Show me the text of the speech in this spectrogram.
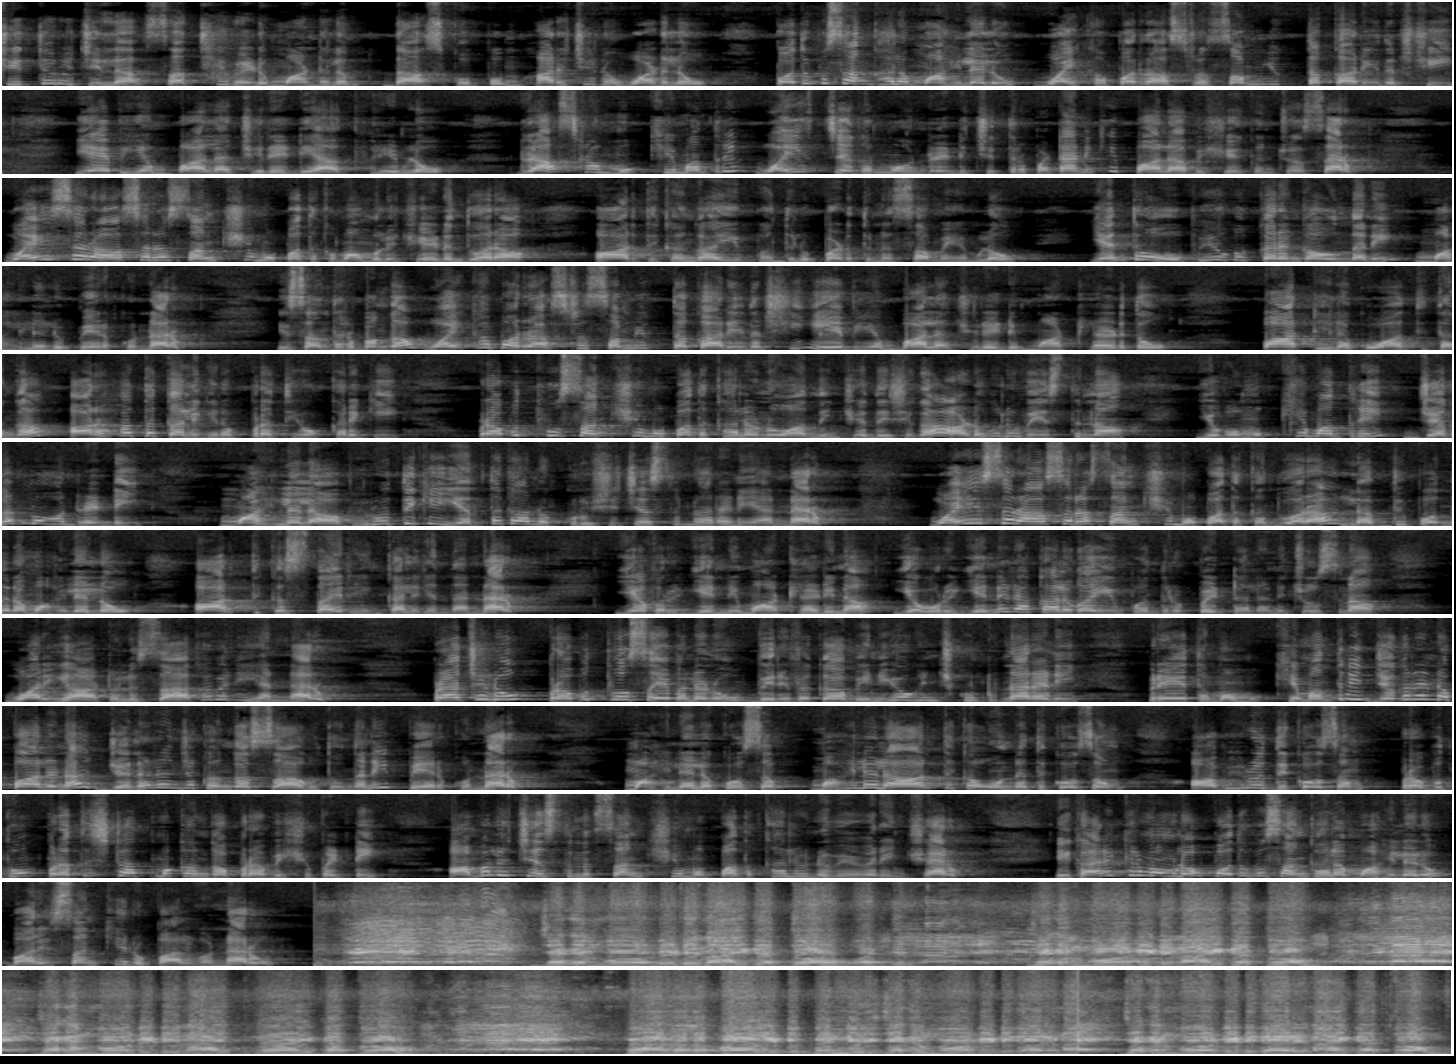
చిత్తూరు జిల్లా సత్యవేడు మండలం దాసుకుప్పం హరిజన వాడలో పొదుపు సంఘాల మహిళలు వైకాపా రాష్ట్ర సంయుక్త కార్యదర్శి ఏబిఎం బాలాజీరెడ్డి ఆధ్వర్యంలో రాష్ట్ర ముఖ్యమంత్రి వైఎస్ జగన్మోహన్ రెడ్డి చిత్రపటానికి పాలాభిషేకం చేశారు. వైఎస్ఆర్ ఆసరా సంక్షేమ పథకం అమలు చేయడం ద్వారా ఆర్థికంగా ఇబ్బందులు పడుతున్న సమయంలో ఎంతో ఉపయోగకరంగా ఉందని మహిళలు పేర్కొన్నారు. ఈ సందర్భంగా వైకాపా రాష్ట్ర సంయుక్త కార్యదర్శి ఏబిఎం బాలాజీరెడ్డి మాట్లాడుతూ పార్టీలకు అతీతంగా అర్హత కలిగిన ప్రతి ఒక్కరికి ప్రభుత్వ సంక్షేమ పథకాలను అందించే దిశగా అడుగులు వేస్తున్న యువ ముఖ్యమంత్రి జగన్మోహన్ రెడ్డి మహిళల అభివృద్ధికి ఎంతగానో కృషి చేస్తున్నారని అన్నారు. వైఎస్ఆర్ ఆసరా సంక్షేమ పథకం ద్వారా లబ్ధి పొందిన మహిళల్లో ఆర్థిక స్థైర్యం కలిగిందన్నారు. ఎవరు ఎన్ని మాట్లాడినా ఎవరు ఎన్ని రకాలుగా ఇబ్బందులు పెట్టాలని చూసినా వారి ఆటలు సాగవని అన్నారు. ప్రజలు ప్రభుత్వ సేవలను విరివిగా వినియోగించుకుంటున్నారని ప్రేతమ ముఖ్యమంత్రి జగనన్న పాలన జనరంజకంగా సాగుతుందని పేర్కొన్నారు. మహిళల కోసం మహిళల ఆర్థిక ఉన్నతి కోసం అభివృద్ధి కోసం ప్రభుత్వం ప్రతిష్టాత్మకంగా ప్రవేశపెట్టి అమలు చేస్తున్న సంక్షేమ పథకాలను వివరించారు. ఈ కార్యక్రమంలో పొదుపు సంఘాల మహిళలు భారీ సంఖ్యలో పాల్గొన్నారు. జగన్మోహన్ రెడ్డి నాయకత్వం జగన్మోహన్ రెడ్డి నాయకత్వం. జగన్మోహన్ రెడ్డి నాయకత్వం. పేదల పాలిటి పెన్నిది జగన్మోహన్ రెడ్డి గారి జగన్మోహన్ రెడ్డి గారి నాయకత్వం.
